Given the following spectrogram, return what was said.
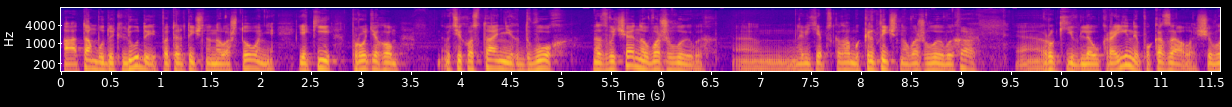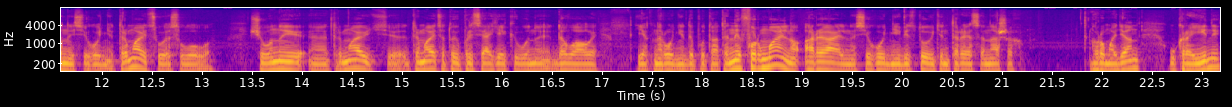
А там будуть люди патріотично налаштовані, які протягом цих останніх двох надзвичайно важливих, е, навіть я б сказав би критично важливих Так. е, років для України показали, що вони сьогодні тримають своє слово, що вони е, тримають, е, тримаються тої присяги, яку вони давали як народні депутати. Не формально, а реально сьогодні відстоюють інтереси наших громадян України.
